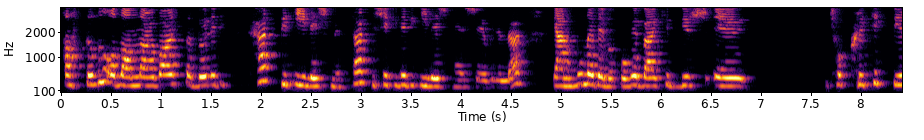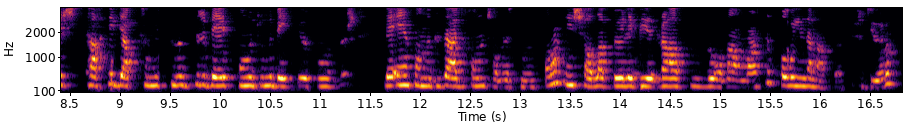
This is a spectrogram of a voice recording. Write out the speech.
hastalığı olanlar varsa böyle bir sert bir iyileşme, sert bir şekilde bir iyileşme yaşayabilirler. Yani bu ne demek oluyor? Belki bir e, çok kritik bir tahlil yaptırmışsınızdır ve sonucunu bekliyorsunuzdur ve en sonunda güzel bir sonuç alırsınız falan. İnşallah böyle bir rahatsızlığı olan varsa kolayından atlatır diyorum.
